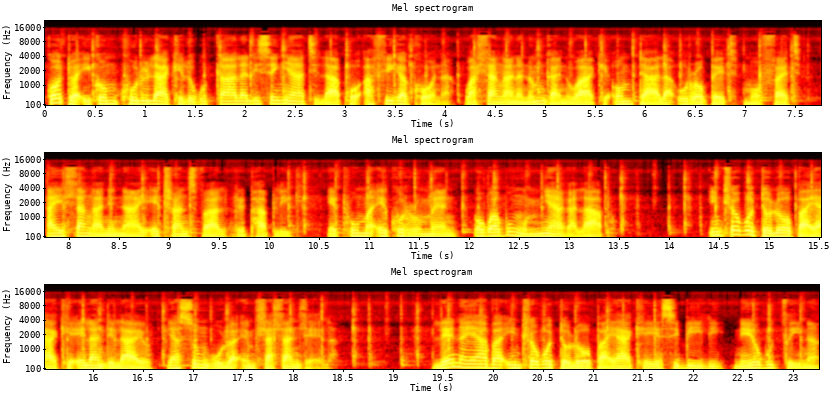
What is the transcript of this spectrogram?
Kodwa ikomkhulu lakhe lokuqala lisenyathi lapho afika khona wahlangana nomngani wakhe omdala uRobert Moffat ayehlangane naye eTransvaal Republic ephuma eKuruman okwakungumnyaka lapho. Inhlobodolobha yakhe elandelayo yasungulwa eMhlahlandlela. Lena yaba inhlobodolobha yakhe yesibili neyokugcina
